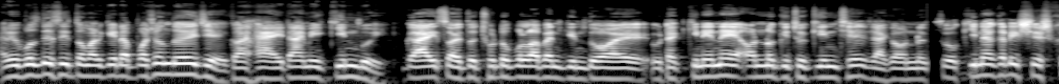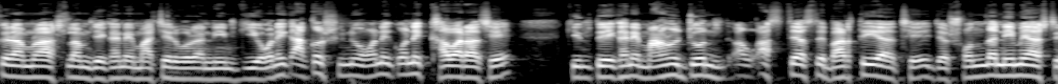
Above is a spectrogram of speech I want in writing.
আমি বলতেছি, তোমার কি এটা পছন্দ হয়েছে? হ্যাঁ এটা আমি কিনবই। গাইস হয়তো ছোটো পোলাবেন কিন্তু হয়, ওটা কিনে নেয়, অন্য কিছু কিনছে, যাকে অন্য তো কেনাকাটি শেষ করে আমরা আসলাম যেখানে মাছের বড়া, নিমকি, অনেক আকর্ষণীয়, অনেক অনেক খাবার আছে। কিন্তু এখানে মানুষজন আস্তে আস্তে বাড়তেই আছে, যা সন্ধ্যা নেমে আসছে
